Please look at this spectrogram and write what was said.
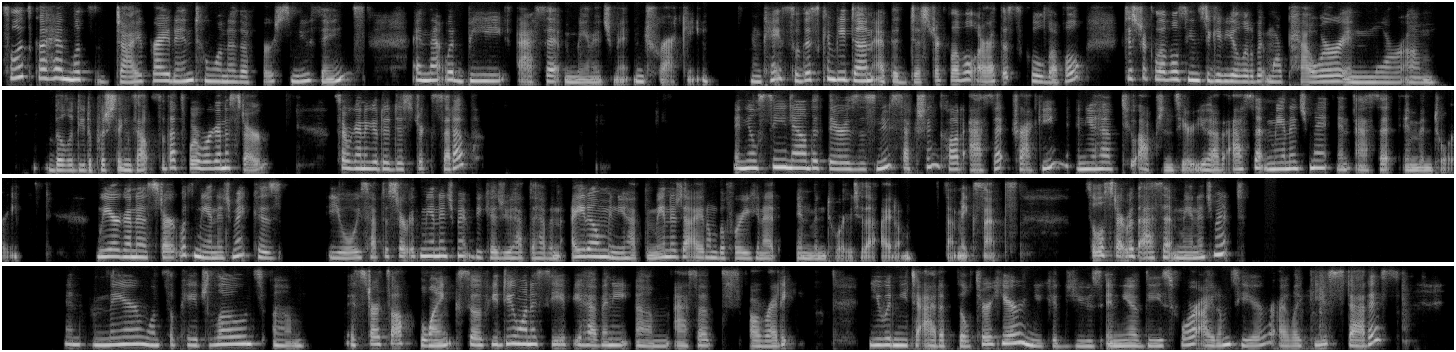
so let's go ahead and let's dive right into one of the first new things, and that would be asset management and tracking. Okay, so this can be done at the district level or at the school level. District level seems to give you a little bit more power and more um, ability to push things out. So that's where we're going to start. So we're going to go to district setup. And you'll see now that there is this new section called asset tracking, and you have two options here. You have asset management and asset inventory. We are going to start with management because you always have to start with management because you have to have an item and you have to manage that item before you can add inventory to that item. That makes sense. So we'll start with asset management. And from there, once the page loads, um, it starts off blank. So if you do want to see if you have any um, assets already, you would need to add a filter here and you could use any of these four items here. I like to use status.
